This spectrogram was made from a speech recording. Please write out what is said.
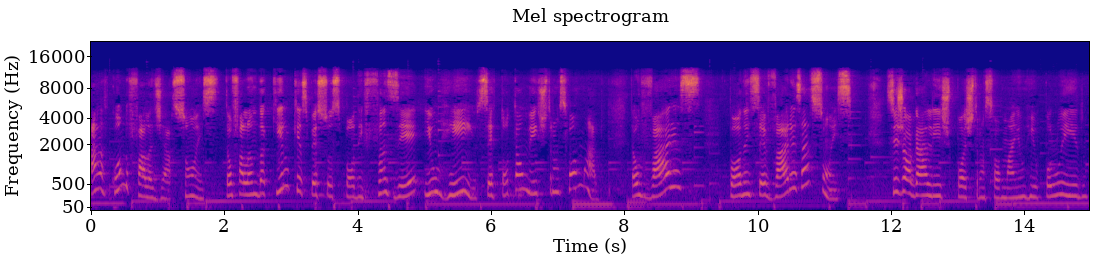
Ah, quando fala de ações, estão falando daquilo que as pessoas podem fazer e um rio ser totalmente transformado. Então, várias podem ser várias ações. Se jogar lixo pode transformar em um rio poluído.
